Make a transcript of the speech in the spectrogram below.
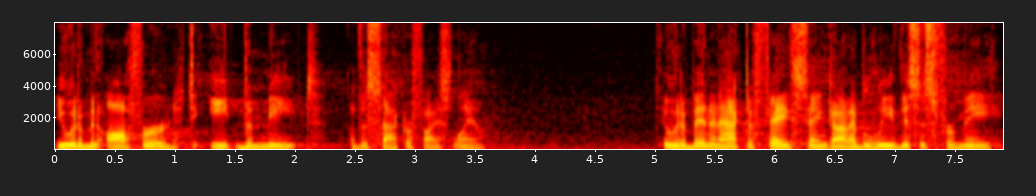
you would have been offered to eat the meat of the sacrificed lamb. It would have been an act of faith saying, God, I believe this is for me.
